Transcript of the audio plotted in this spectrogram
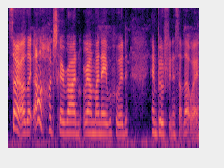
So I was like, oh, I'll just go ride around my neighborhood and build fitness up that way.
